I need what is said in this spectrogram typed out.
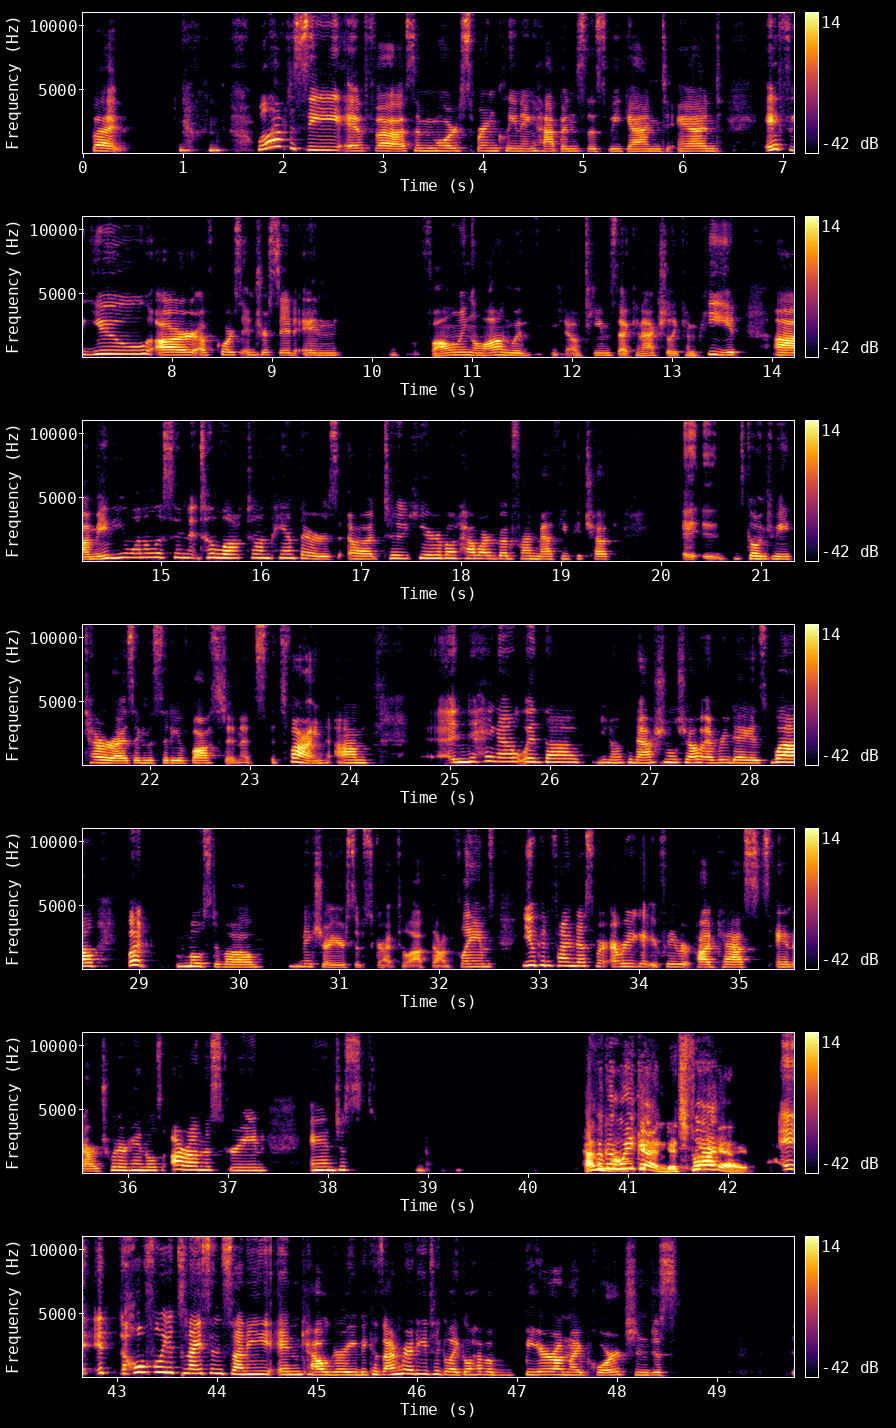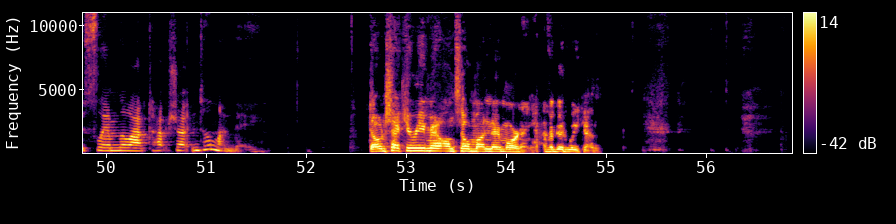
But we'll have to see if uh, some more spring cleaning happens this weekend. And if you are, of course, interested in following along with you know teams that can actually compete uh, maybe you want to listen to locked on panthers uh, to hear about how our good friend matthew Tkachuk is going to be terrorizing the city of boston it's it's fine um, and hang out with uh, you know the national show every day as well. But most of all, make sure you're subscribed to Locked On Flames. You can find us wherever you get your favorite podcasts, and our Twitter handles are on the screen. And just have a good weekend. It's Friday. Yeah it, it hopefully it's nice and sunny in Calgary because I'm ready to like go have a beer on my porch and just slam the laptop shut until Monday. Don't check your email until Monday morning. Have a good weekend.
